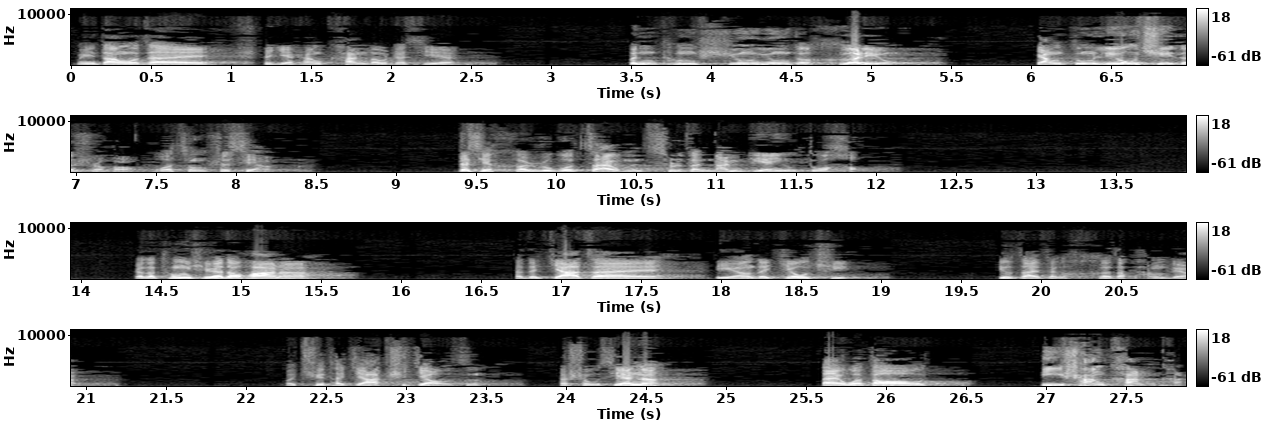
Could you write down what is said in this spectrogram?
每当我在世界上看到这些奔腾汹涌的河流，向东流去的时候，我总是想，这些河如果在我们村的南边有多好。这个同学的话呢，他的家在里昂的郊区，就在这个河的旁边。我去他家吃饺子，他首先呢，带我到地上看了看，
